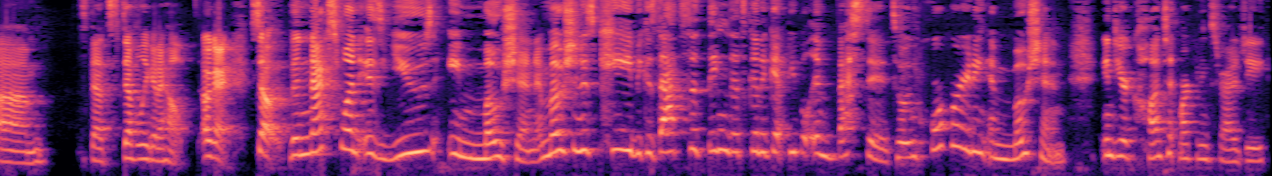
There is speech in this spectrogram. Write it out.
Um, that's definitely going to help. Okay. So the next one is use emotion. Emotion is key because that's the thing that's going to get people invested. So incorporating emotion into your content marketing strategy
